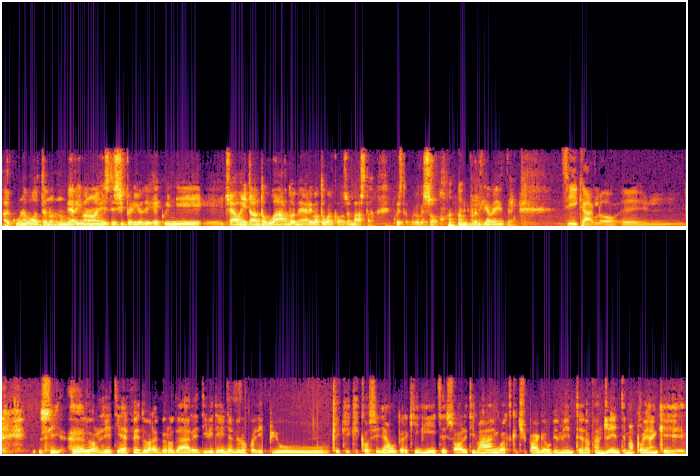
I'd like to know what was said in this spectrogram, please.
alcune volte non, non mi arrivano negli stessi periodi e quindi cioè, ogni tanto guardo e mi è arrivato qualcosa, basta, questo è quello che so praticamente. Sì, Carlo. Ehm... Sì, allora gli ETF dovrebbero dare dividendi, almeno quelli più che, che, che, consigliamo per chi inizia, i soliti Vanguard che ci paga ovviamente la tangente, ma poi anche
